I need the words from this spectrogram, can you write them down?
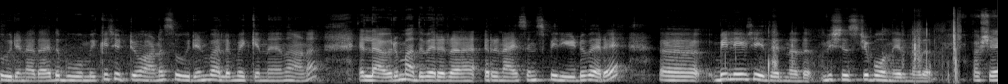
സൂര്യൻ. അതായത് ഭൂമിക്ക് ചുറ്റുമാണ് സൂര്യൻ വലം വെക്കുന്നതെന്നാണ് എല്ലാവരും അതുവരെ റിനൈസൻസ് പീരീഡ് വരെ ബിലീവ് ചെയ്തിരുന്നത് വിശ്വസിച്ച് പോന്നിരുന്നത്. പക്ഷേ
